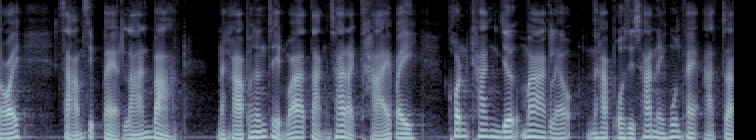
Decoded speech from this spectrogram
81,838 ล้านบาทนะครับเพราะฉะนั้นจะเห็นว่าต่างชาติขายไป ค่อนข้างเยอะมากแล้วนะครับโพซิชันในหุ้นไทยอาจจะ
